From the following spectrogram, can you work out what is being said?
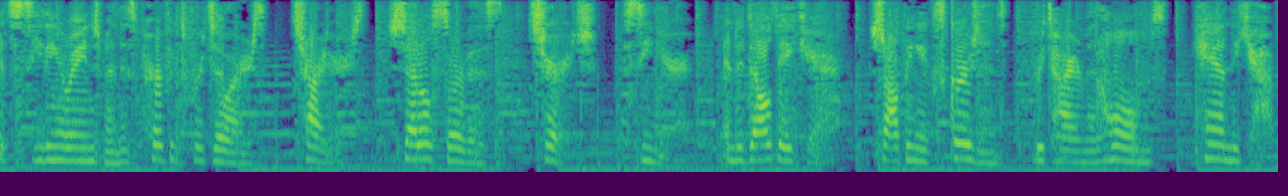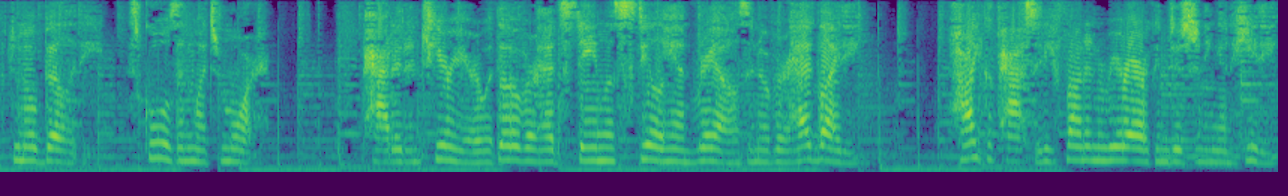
Its seating arrangement is perfect for tours, charters, shuttle service, church, senior, and adult daycare shopping excursions, retirement homes, handicapped mobility, schools and much more. Padded interior with overhead stainless steel handrails and overhead lighting. High capacity front and rear air conditioning and heating.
